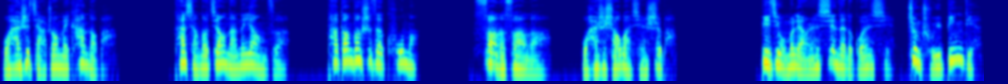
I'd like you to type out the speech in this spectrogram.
我还是假装没看到吧。他想到江南的样子，他刚刚是在哭吗？算了算了，我还是少管闲事吧。毕竟我们两人现在的关系正处于冰点。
